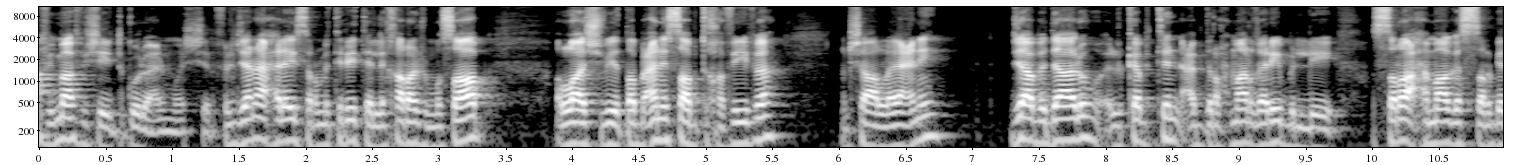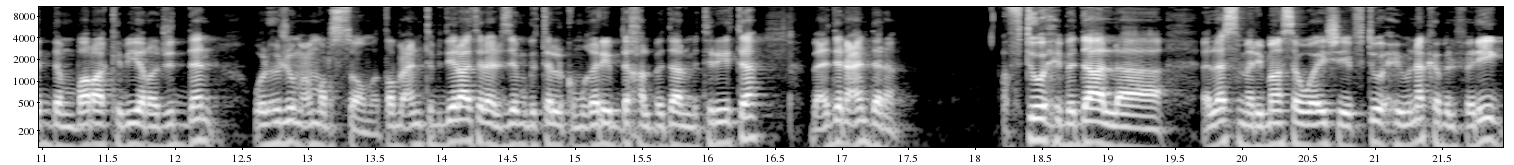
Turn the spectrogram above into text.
في ما في شيء تقوله عن المؤشر. في الجناح الأيسر متريتا اللي خرج مصاب. الله يشفيه طبعا إصابته خفيفة إن شاء الله يعني. جاء بداله الكابتن عبد الرحمن غريب اللي الصراحة ما قصر قدم مباراة كبيرة جدا والهجوم عمر السومه طبعا تبديلات الأهلي زي ما قلت لكم غريب دخل بدال متريتا بعدين عندنا فتوحي بدال آه، الأسمري ما سوى أي شيء فتوحي ونكب الفريق.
